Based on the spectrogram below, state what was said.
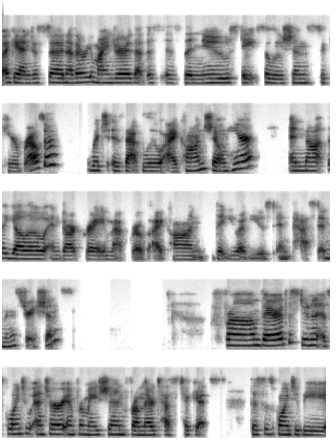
again, just another reminder that this is the new State Solutions Secure Browser, which is that blue icon shown here, and not the yellow and dark gray map growth icon that you have used in past administrations. From there, the student is going to enter information from their test tickets. This is going to be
